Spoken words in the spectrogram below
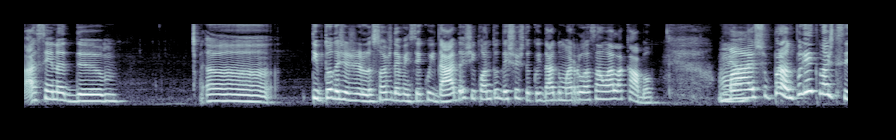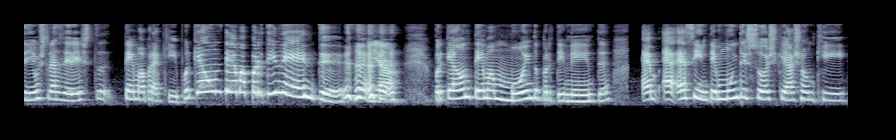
a cena de. ah, tipo, todas as relações devem ser cuidadas e quando tu deixas de cuidar de uma relação, ela acaba. Mas pronto, por que, que nós decidimos trazer este tema para aqui? Porque é um tema pertinente. Yeah. Porque é um tema muito pertinente. É, é, é assim, tem muitas pessoas que acham que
